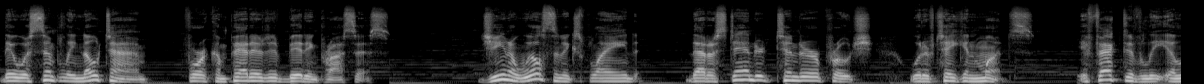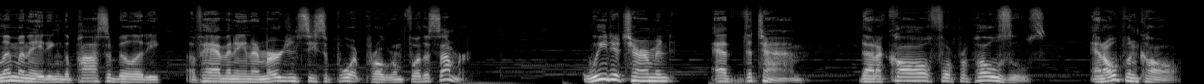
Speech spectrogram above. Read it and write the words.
there was simply no time for a competitive bidding process. Gina Wilson explained that a standard tender approach would have taken months, effectively eliminating the possibility of having an emergency support program for the summer. We determined at the time that a call for proposals, an open call,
